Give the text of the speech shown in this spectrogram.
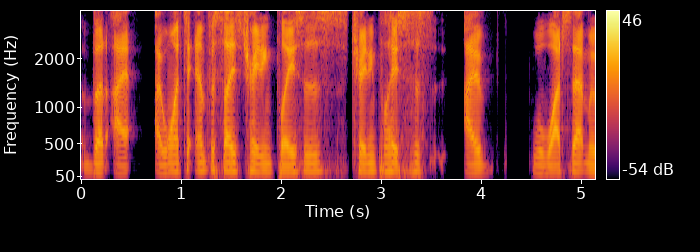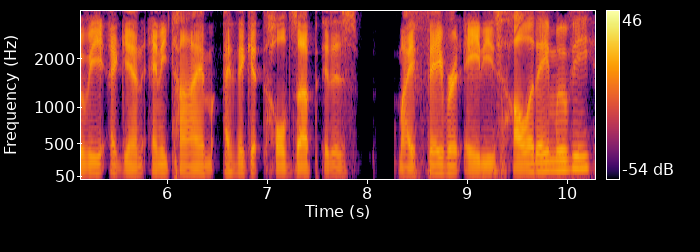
but i i want to emphasize trading places trading places i will watch that movie again anytime i think it holds up it is my favorite 80s holiday movie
